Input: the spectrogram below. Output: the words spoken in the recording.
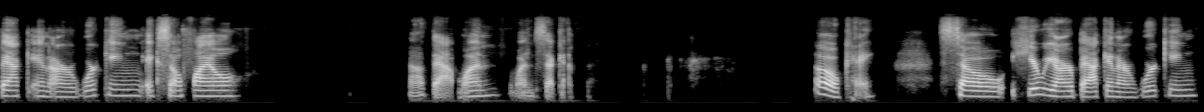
back in our working Excel file. Not that one, one second. Okay, so here we are back in our working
